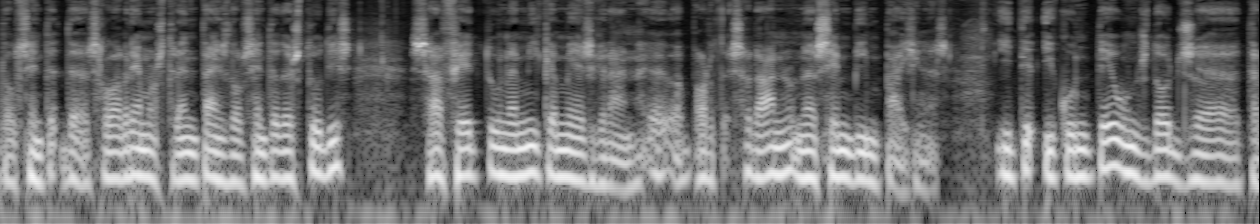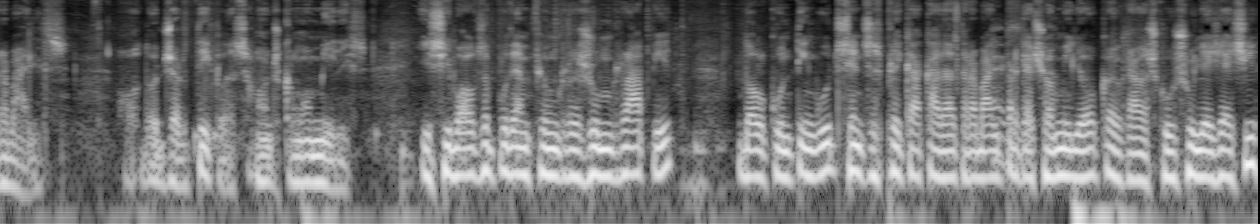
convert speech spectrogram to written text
del centre, de, celebrem els 30 anys del centre d'estudis, s'ha fet una mica més gran, eh, seran unes 120 pàgines, i, i conté uns 12 treballs o 12 articles, segons com ho miris. I si vols podem fer un resum ràpid del contingut sense explicar cada treball, Exacte. perquè això millor que cadascú s'ho llegeixi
